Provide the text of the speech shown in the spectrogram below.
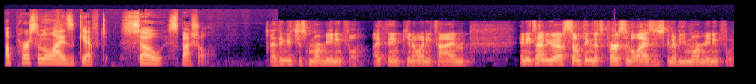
a personalized gift so special? I think it's just more meaningful. I think, you know, anytime anytime you have something that's personalized, it's going to be more meaningful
